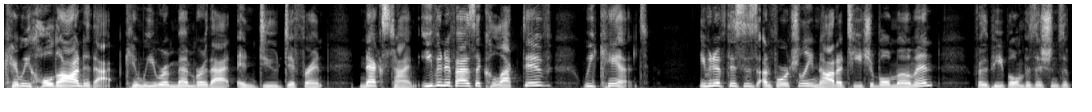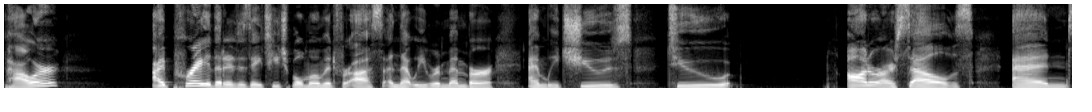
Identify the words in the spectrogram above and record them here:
Can we hold on to that? Can we remember that and do different next time? Even if as a collective, we can't. Even if this is unfortunately not a teachable moment for the people in positions of power, I pray that it is a teachable moment for us and that we remember and we choose to honor ourselves and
